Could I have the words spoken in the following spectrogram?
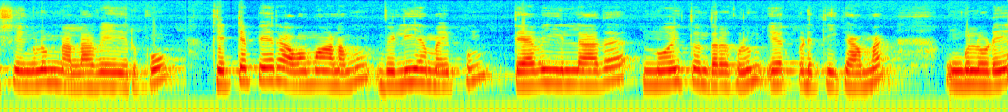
விஷயங்களும் நல்லாவே இருக்கும். கெட்ட பேர் அவமானமும் வெளியமைப்பும் தேவையில்லாத நோய் தொந்தரவுகளும் ஏற்படுத்திக்காமல் உங்களுடைய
